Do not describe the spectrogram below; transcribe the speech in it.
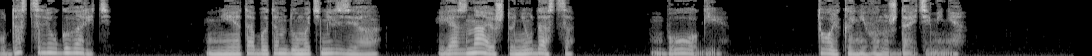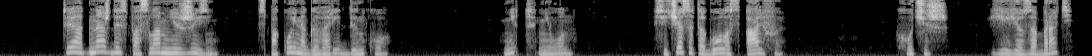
удастся ли уговорить? Нет, об этом думать нельзя. Я знаю, что не удастся. Боги, только не вынуждайте меня. Ты однажды спасла мне жизнь, спокойно говорит Дынко. Нет, не он. Сейчас это голос Альфы. Хочешь ее забрать?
